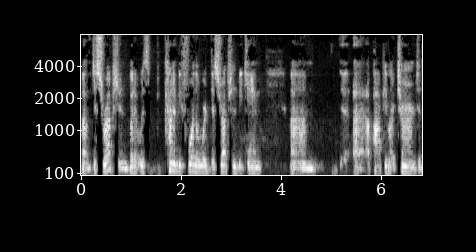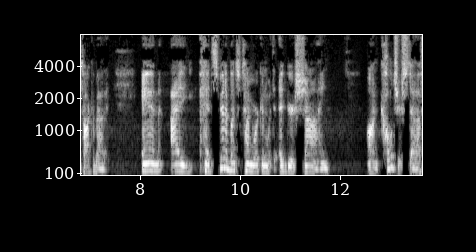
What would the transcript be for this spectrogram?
of disruption, but it was kind of before the word disruption became um, a, a popular term to talk about it. And I had spent a bunch of time working with Edgar Schein on culture stuff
